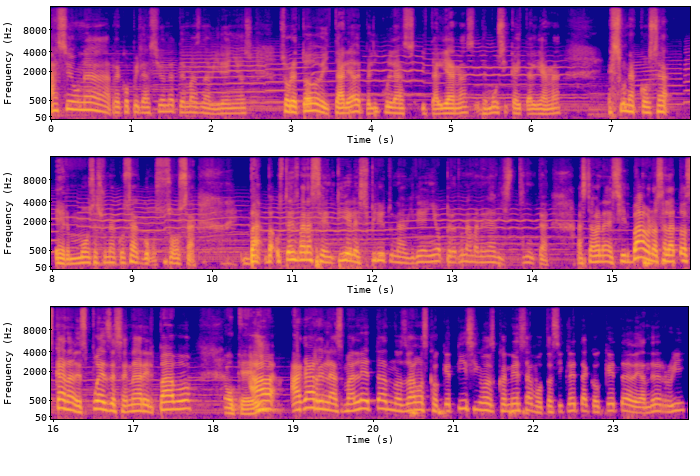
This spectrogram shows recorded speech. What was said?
hace una recopilación de temas navideños, sobre todo de Italia, de películas italianas, de música italiana. Es una cosa hermosa, es una cosa gozosa ustedes van a sentir el espíritu navideño, pero de una manera distinta. Hasta van a decir, vámonos a la Toscana después de cenar el pavo. Ok. agarren las maletas, nos vamos coquetísimos con esa motocicleta coqueta de Andrés Ruiz.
